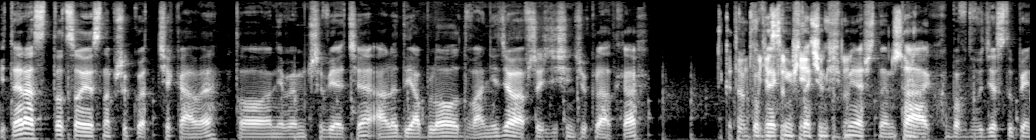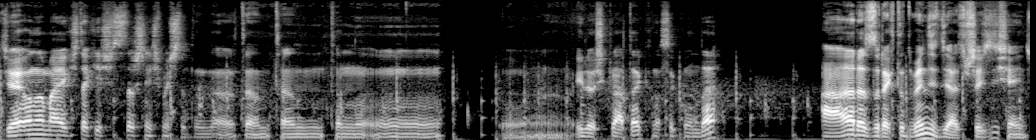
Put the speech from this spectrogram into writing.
I teraz to, co jest na przykład ciekawe, to nie wiem, czy wiecie, ale Diablo 2 nie działa w 60 klatkach, Tylko tam tylko w jakimś 25 takim chyba. śmiesznym, Czy- tak, chyba w 25. A Ona ma jakieś takie strasznie śmieszne ten, ten, ten, ten yy, yy, ilość klatek na sekundę. A Resurrected będzie działać w 60.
